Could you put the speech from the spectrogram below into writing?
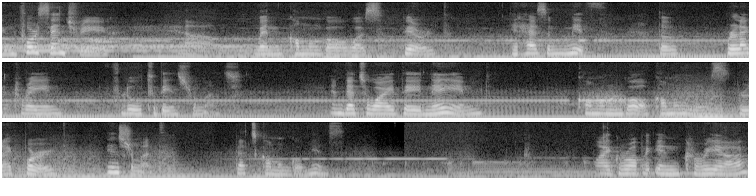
In 4th century, uh, when Komungo was built, it has a myth. The black rain flew to the instruments. And that's why they named Komungo. Komun means blackbird instrument. That's Komungo means. I grew up in Korea.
